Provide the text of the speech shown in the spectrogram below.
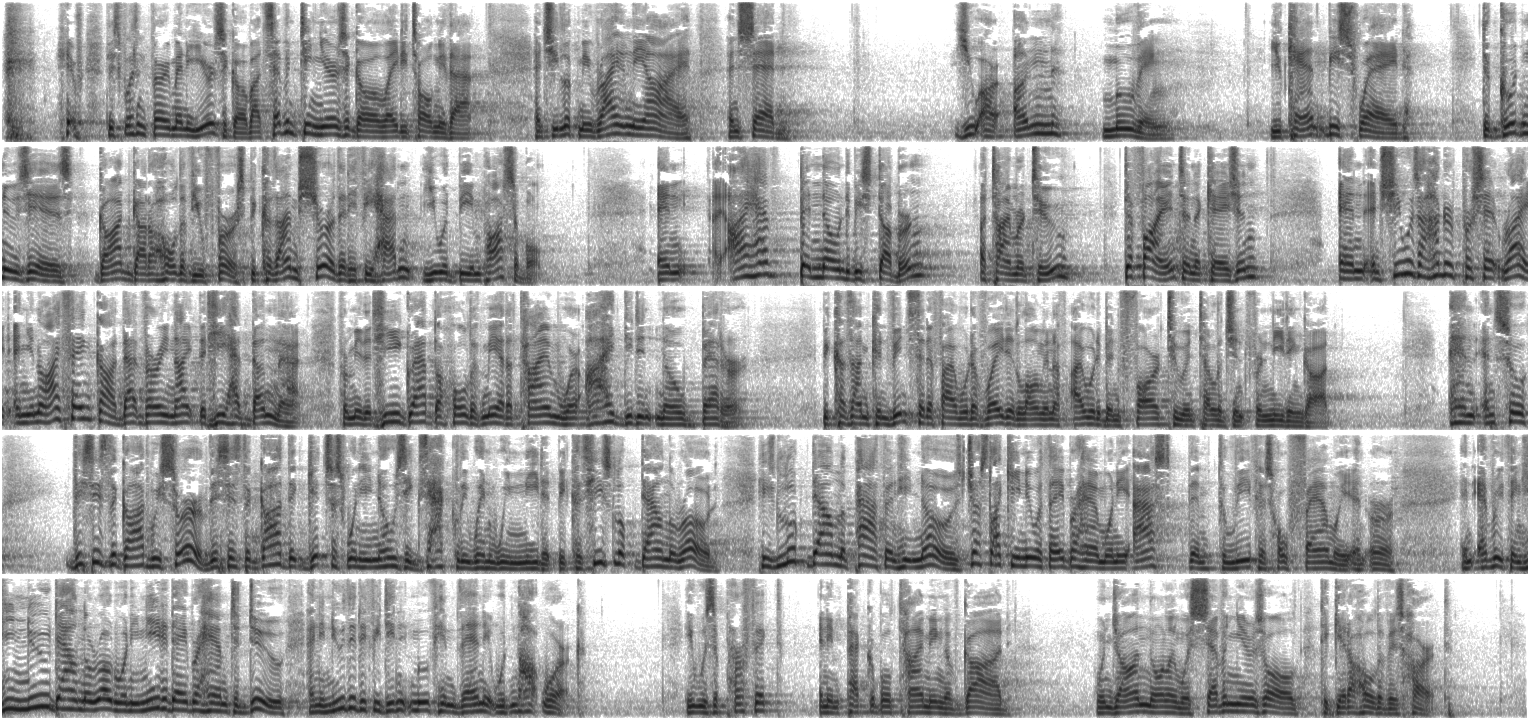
this wasn't very many years ago. About 17 years ago, a lady told me that. And she looked me right in the eye and said, You are unmoving. You can't be swayed the good news is God got a hold of you first because I'm sure that if He hadn't, you would be impossible. And I have been known to be stubborn a time or two, defiant an occasion. And, and she was 100% right. And you know, I thank God that very night that He had done that for me, that He grabbed a hold of me at a time where I didn't know better. Because I'm convinced that if I would have waited long enough, I would have been far too intelligent for needing God. And, and so this is the God we serve. This is the God that gets us when He knows exactly when we need it because He's looked down the road. He's looked down the path and He knows, just like He knew with Abraham when He asked them to leave His whole family and Ur and everything. He knew down the road what He needed Abraham to do and He knew that if He didn't move him then, it would not work. It was a perfect and impeccable timing of God when John Norland was seven years old to get a hold of his heart.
